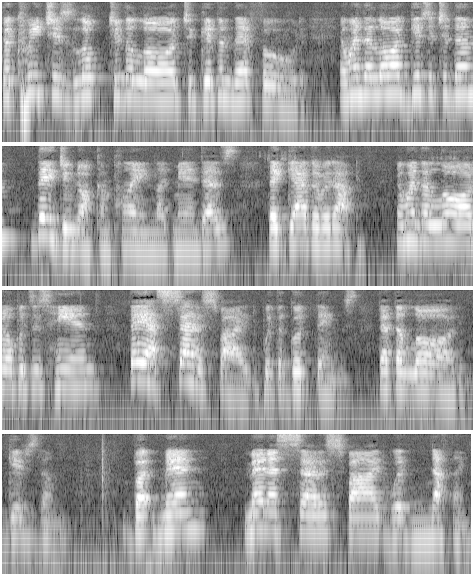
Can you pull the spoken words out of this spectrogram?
The creatures look to the Lord to give them their food, and when the Lord gives it to them, they do not complain like man does. They gather it up, and when the Lord opens his hand, they are satisfied with the good things that the Lord gives them. But men, men are satisfied with nothing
